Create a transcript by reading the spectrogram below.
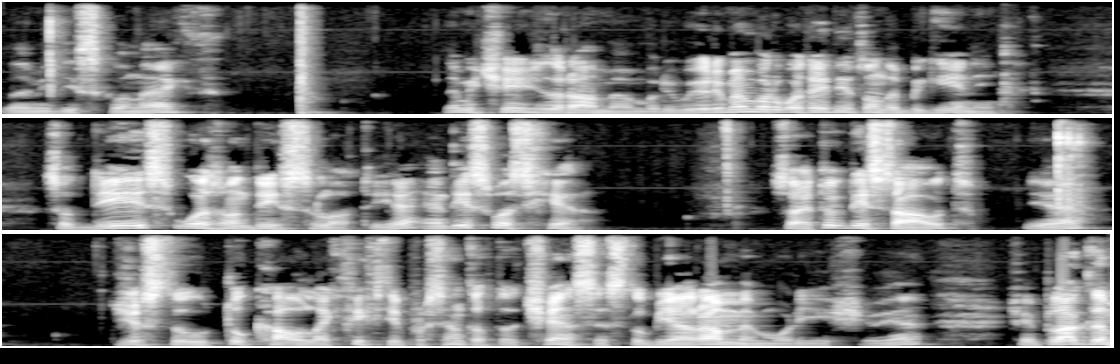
Let me disconnect. Let me change the RAM memory. We remember what I did on the beginning. So this was on this slot, yeah, and this was here. So I took this out, yeah, just to took out like 50% of the chances to be a RAM memory issue, yeah? So I plugged the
